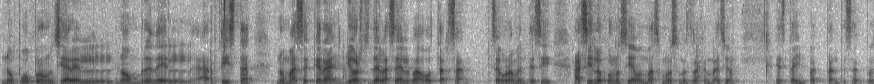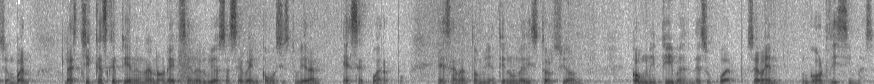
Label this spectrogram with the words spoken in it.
No puedo pronunciar el nombre del artista, nomás sé que era George de la Selva o Tarzán. Seguramente sí, así lo conocíamos más o menos en nuestra generación. Está impactante esa actuación. Bueno, las chicas que tienen anorexia nerviosa se ven como si estuvieran ese cuerpo, esa anatomía. Tienen una distorsión cognitiva de su cuerpo. Se ven gordísimas.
